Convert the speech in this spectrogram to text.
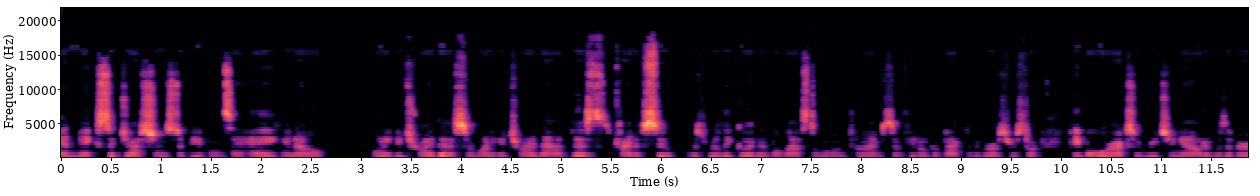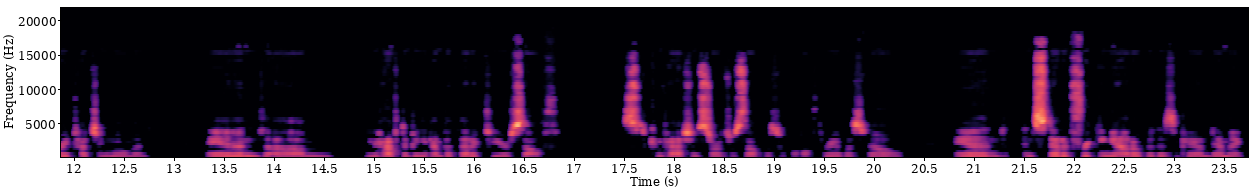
and make suggestions to people and say, hey, you know, why don't you try this or why don't you try that? This kind of soup is really good and it'll last a long time. So if you don't go back to the grocery store, people were actually reaching out. It was a very touching moment. And um, you have to be empathetic to yourself. Compassion starts with self, as all three of us know. And instead of freaking out over this pandemic,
